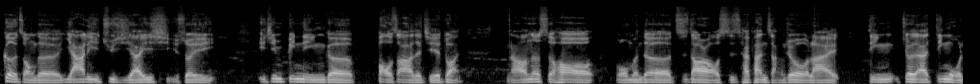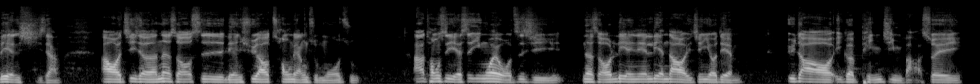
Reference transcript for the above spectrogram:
各种的压力聚集在一起，所以已经濒临一个爆炸的阶段。然后那时候我们的指导老师、裁判长就来盯，就在盯我练习这样。啊，我记得那时候是连续要冲两组模组，啊，同时也是因为我自己那时候练练练到已经有点遇到一个瓶颈吧，所以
